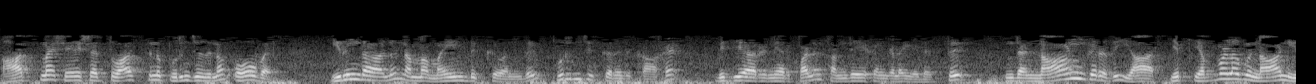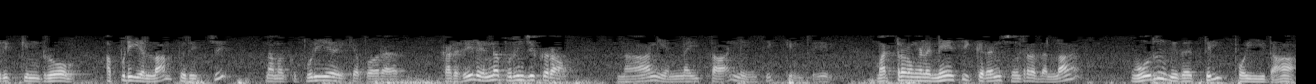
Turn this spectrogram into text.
ஆத்ம புரிஞ்சதுன்னா ஓவர் இருந்தாலும் நம்ம மைண்டுக்கு வந்து புரிஞ்சுக்கிறதுக்காக வித்யாரண்யர் பல சந்தேகங்களை எடுத்து இந்த நான்கிறது யார்? எவ்வளவு நான் இருக்கின்றோம்? அப்படியெல்லாம் பிரிச்சு நமக்கு புரிய வைக்க போறார். கடைசியில் என்ன புரிஞ்சுக்கிறோம்? நான் என்னைத்தான் நேசிக்கின்றேன். மற்றவங்களை நேசிக்கிறேன்னு சொல்றதெல்லாம் ஒரு விதத்தில் பொய் தான்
